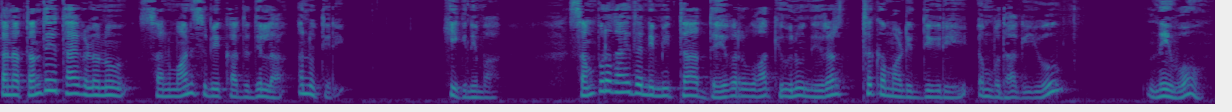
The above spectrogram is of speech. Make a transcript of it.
ತನ್ನ ತಂದೆ ತಾಯಿಗಳನ್ನು ಸನ್ಮಾನಿಸಬೇಕಾದದಿಲ್ಲ ಅನ್ನುತ್ತೀರಿ. ಹೀಗೆ ನಿಮ್ಮ ಸಂಪ್ರದಾಯದ ನಿಮಿತ್ತ ದೇವರ ವಾಕ್ಯವನ್ನು ನಿರರ್ಥಕ ಮಾಡಿದ್ದೀರಿ ಎಂಬುದಾಗಿಯೂ, ನೀವು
